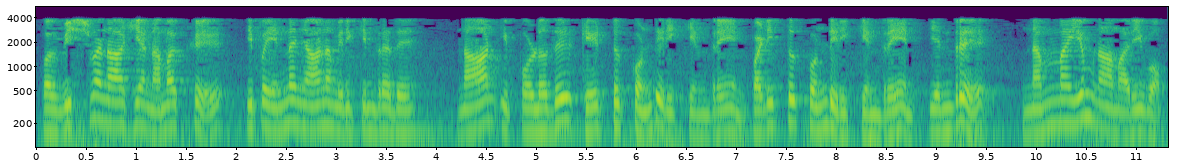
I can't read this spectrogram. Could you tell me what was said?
இப்ப விஸ்வனாகிய நமக்கு இப்ப என்ன ஞானம் இருக்கின்றது? நான் இப்பொழுது கேட்டுக்கொண்டு இருக்கின்றேன் படித்துக் கொண்டிருக்கின்றேன் என்று நம்மையும் நாம் அறிவோம்.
